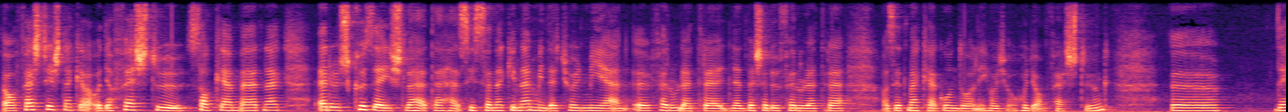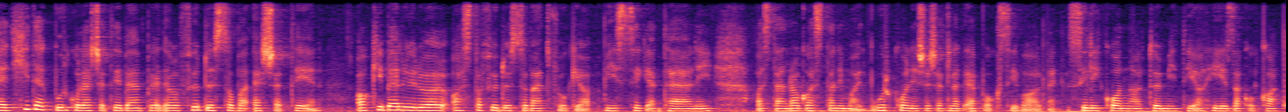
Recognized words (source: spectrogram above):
a festésnek, vagy a festő szakembernek erős köze is lehet ehhez, hiszen neki nem mindegy, hogy milyen felületre, egy nedvesedő felületre azért meg kell gondolni, hogy hogyan festünk. De egy hideg burkol esetében, például a fürdőszoba esetén, aki belülről azt a fürdőszobát fogja vízszigetelni, aztán ragasztani, majd burkolni, és esetleg epoxival, meg szilikonnal tömíti a hézakokat.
